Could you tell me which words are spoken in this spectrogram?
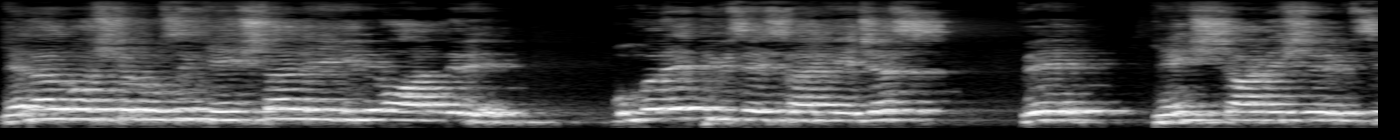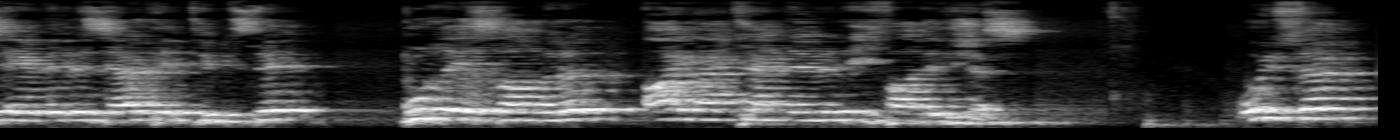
Genel Başkanımızın gençlerle ilgili vaatleri. Bunları hepimiz ezberleyeceğiz ve genç kardeşlerimizi evlerine ziyaret ettiğimizde burada yazılanları aynen kendilerine de ifade edeceğiz. O yüzden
